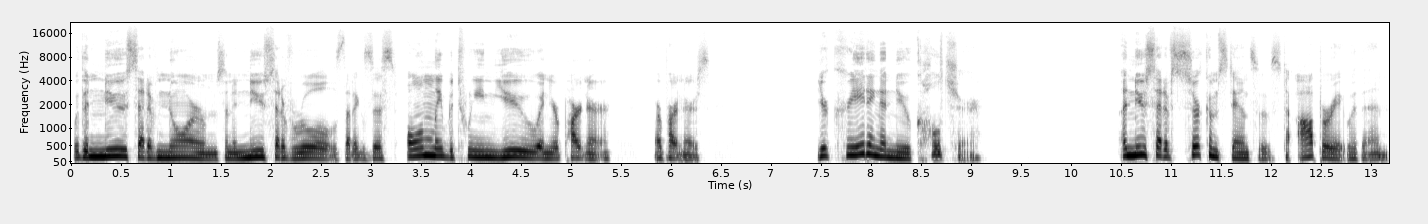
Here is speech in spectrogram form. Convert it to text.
with a new set of norms and a new set of rules that exist only between you and your partner or partners you're creating a new culture a new set of circumstances to operate within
